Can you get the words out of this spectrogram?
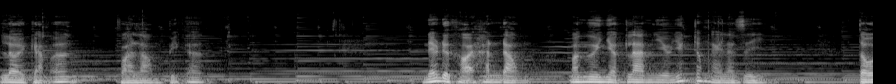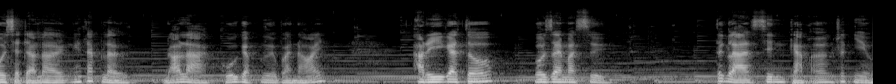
lời cảm ơn và lòng biết ơn. Nếu được hỏi hành động mà người nhật làm nhiều nhất trong ngày là gì? Tôi sẽ trả lời ngay tháp lời, đó là cúi gặp người và nói, arigato gozaimasu. Tức là xin cảm ơn rất nhiều.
